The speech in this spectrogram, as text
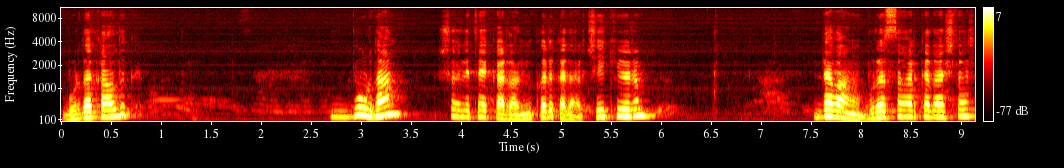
Burada kaldık. Buradan şöyle tekrardan yukarı kadar çekiyorum. Devamı burası arkadaşlar.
